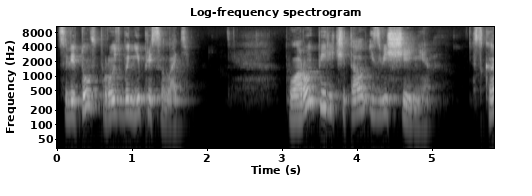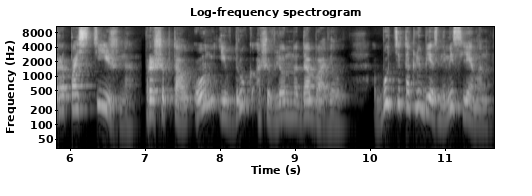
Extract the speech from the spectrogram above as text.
Цветов просьбы не присылать. Пуаро перечитал извещение. «Скоропостижно!» – прошептал он и вдруг оживленно добавил. «Будьте так любезны, мисс Лемон,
